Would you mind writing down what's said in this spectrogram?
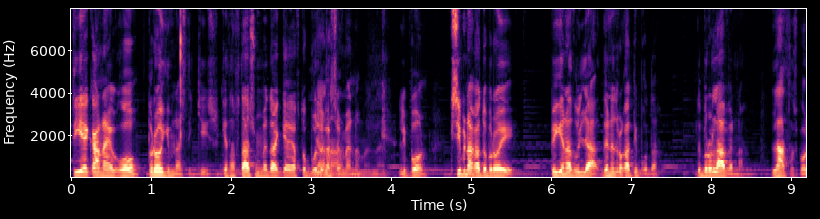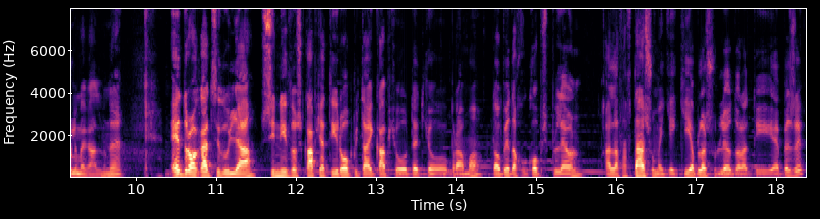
τι έκανα εγώ προ γυμναστικής. Και θα φτάσουμε μετά και αυτό που Για έλεγα να σε μένα. δούμε, ναι. Λοιπόν, ξύπναγα το πρωί. Πήγαινα δουλειά. Δεν έτρωγα τίποτα. Δεν προλάβαινα. Λάθος, πολύ μεγάλο. Ναι. Έτρωγα κάτι στη δουλειά. Συνήθως κάποια τυρόπιτα ή κάποιο τέτοιο πράγμα. Τα οποία τα έχω κόψει πλέον. Αλλά θα φτάσουμε και εκεί. Απλά σου λέω τώρα τι έπαιζε.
